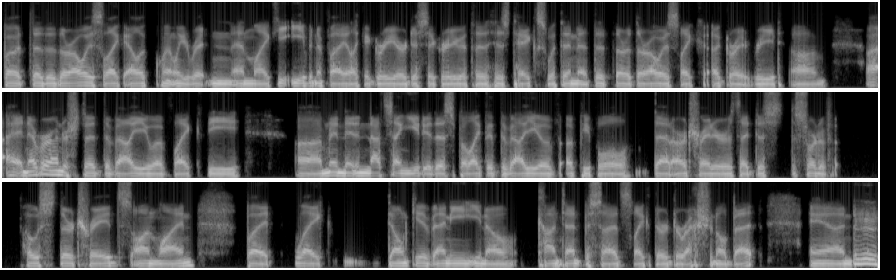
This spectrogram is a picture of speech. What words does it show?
but they're, they're always like eloquently written and like even if I like agree or disagree with the, his takes within it, they're they're always like a great read. Um, I, I never understood the value of like the um, and, and not saying you do this, but like the, the value of, of people that are traders that just sort of post their trades online, but like don't give any, you know, content besides like their directional bet. And Mhm.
